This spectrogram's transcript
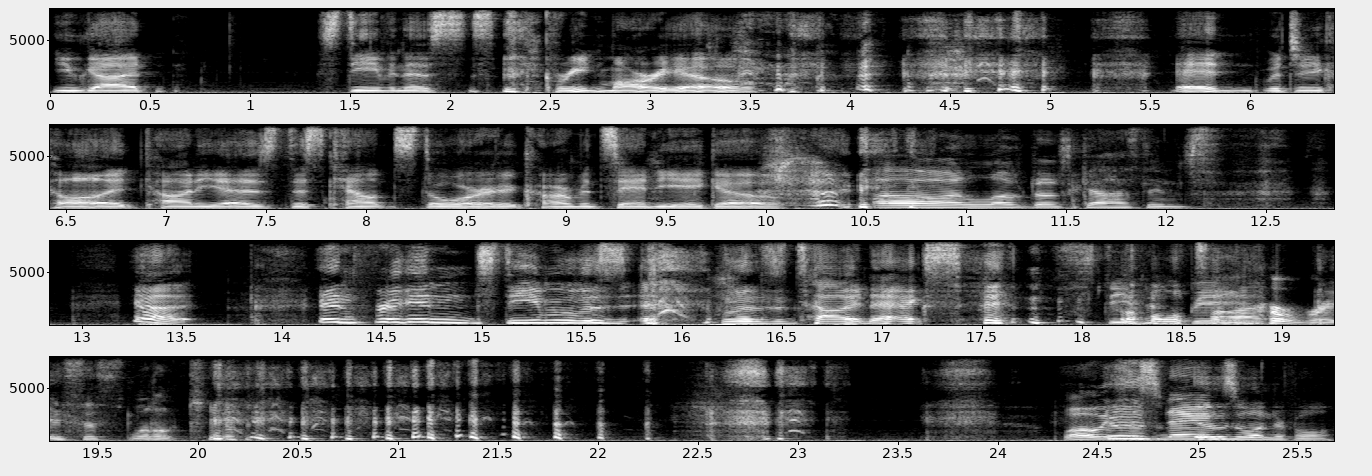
you got Steven as Green Mario, and what do you call it? Connie as discount store Carmen Sandiego. oh, I love those costumes. yeah. And friggin' Steven with his, with his Italian accent Steven being time. a racist little kid. what was, was, his name? it was wonderful.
